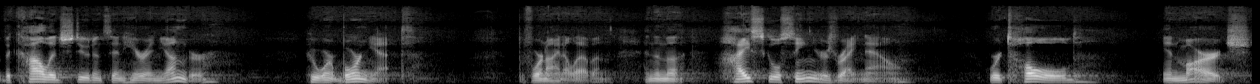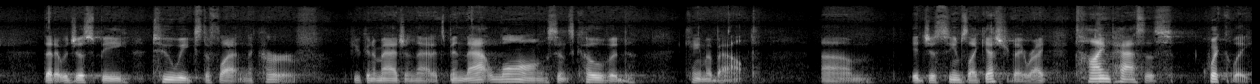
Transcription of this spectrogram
the college students in here and younger who weren't born yet before 9 11. And then the high school seniors right now were told in March that it would just be two weeks to flatten the curve. If you can imagine that. It's been that long since COVID came about. Um, it just seems like yesterday, right? Time passes quickly.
